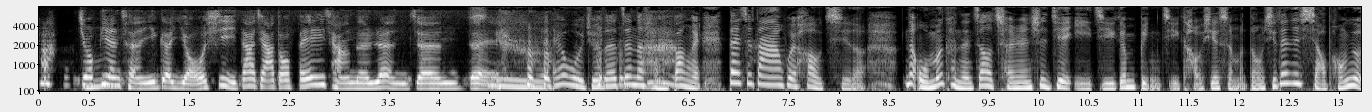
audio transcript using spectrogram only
就变成一个游戏，大家都非常的认真。对，哎，我觉得真的很棒哎。但是大家会好奇了，那我们可能知道成人世界乙级跟丙级考些什么东西，但是小朋友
